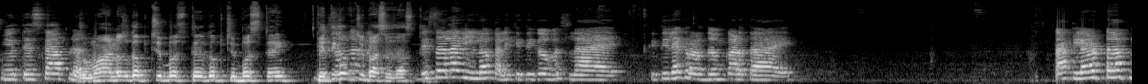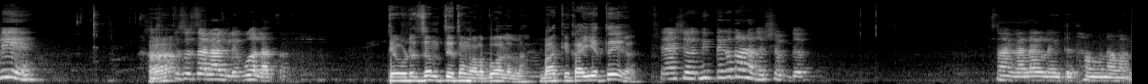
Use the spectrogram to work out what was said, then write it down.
येतेस का आपल्याला? तो माणूस गपची बसतोय गपची बसतोय. किती गपची बसत असते दिसायला लागली लोकाला किती ग बसलाय किती लेकरावर दम काढताय. टाकल्यावर टाकली. हा? तसं लागले बोलाचं तेवढं जमते तुम्हाला बोलायला. बाकी काय येतंय का? त्याशिवाय निघते का तोंडाचा शब्द? सांगा लागला इथं थांबून आम्हाला.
